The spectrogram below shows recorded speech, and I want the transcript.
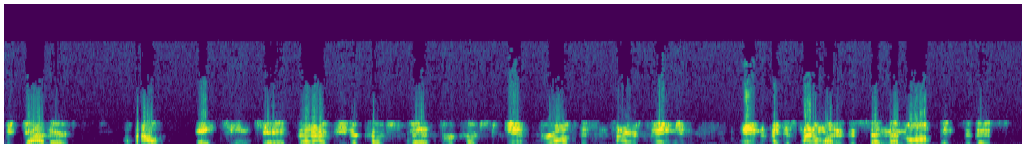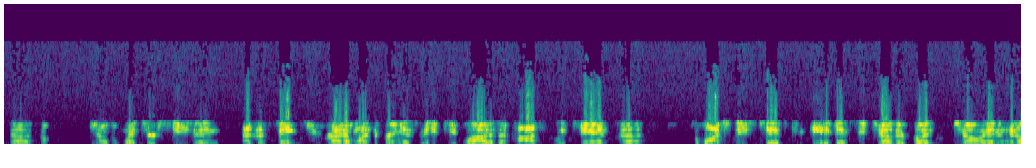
we've gathered about 18 kids that I've either coached with or coached against throughout this entire thing, and and I just kind of wanted to send them off into this the, the you know the winter season as a thank you, right? I wanted to bring as many people out as I possibly can to to watch these kids compete against each other, but you know in, in a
